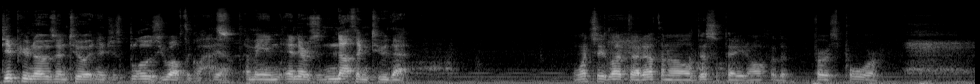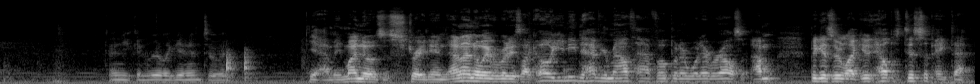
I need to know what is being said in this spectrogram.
dip your nose into it and it just blows you off the glass. I mean, and there's nothing to that. Once you let that ethanol dissipate off of the first pour, then you can really get into it. Yeah, I mean, my nose is straight in, and I know everybody's like, "Oh, you need to have your mouth half open or whatever else." I'm because they're like, it helps dissipate that.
